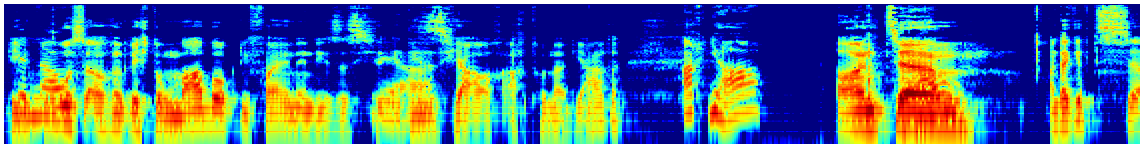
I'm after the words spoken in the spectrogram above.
Lieben genau. Gruß auch in Richtung Marburg, die feiern in dieses, Ja. dieses Jahr auch 800 Jahre. Ach ja, Und, ähm, und da gibt's äh,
